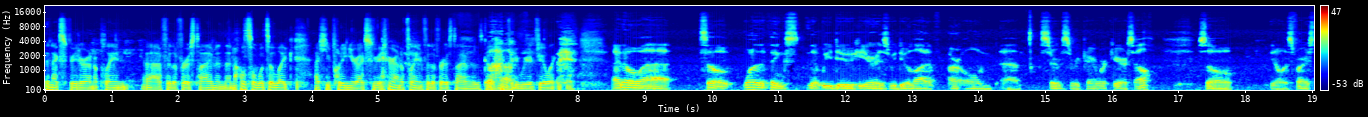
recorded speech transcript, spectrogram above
an excavator on a plane uh, for the first time, and then also what's it like actually putting your excavator on a plane for the first time? It's got to be a pretty weird feeling. I know. Uh, so one of the things that we do here is we do a lot of our own uh, service and repair work here ourselves. So, you know, as far as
